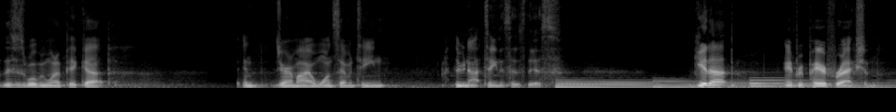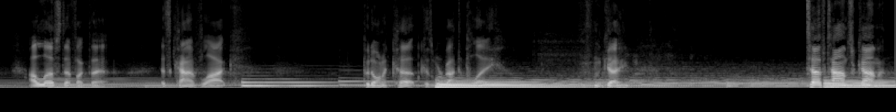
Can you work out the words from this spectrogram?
this is where we want to pick up. In Jeremiah 117 through 19, it says this Get up and prepare for action. I love stuff like that. It's kind of like put on a cup because we're about to play. okay? Tough times are coming.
